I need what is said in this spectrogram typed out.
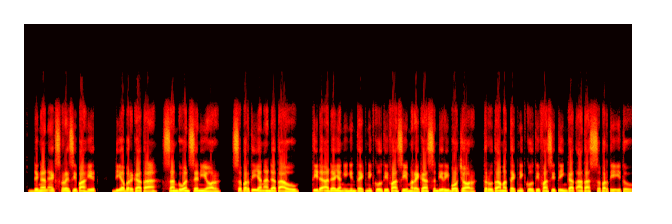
Dengan ekspresi pahit, dia berkata, Sangguan senior, seperti yang Anda tahu, tidak ada yang ingin teknik kultivasi mereka sendiri bocor, terutama teknik kultivasi tingkat atas seperti itu.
